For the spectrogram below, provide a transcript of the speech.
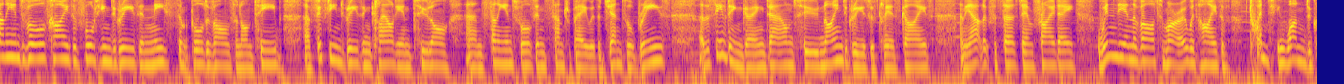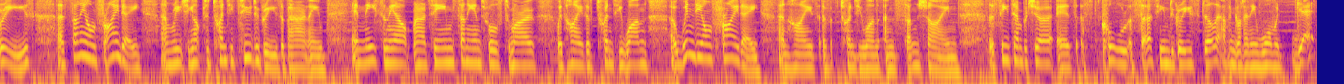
Sunny intervals, highs of 14 degrees in Nice, St Paul de Vence and Antibes, uh, 15 degrees in cloudy in Toulon, and sunny intervals in Saint-Tropez with a gentle breeze. Uh, this evening going down to 9 degrees with clear skies, and the outlook for Thursday and Friday, windy in the Var tomorrow with highs of 21 degrees, uh, sunny on Friday and reaching up to 22 degrees apparently. In Nice and the Alpes Maritime, sunny intervals tomorrow with highs of 21, uh, windy on Friday and highs of 21 and sunshine. The sea temperature is cool 13 degrees still. It hasn't got any warmer yet.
